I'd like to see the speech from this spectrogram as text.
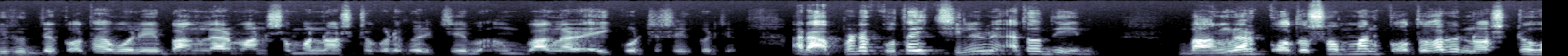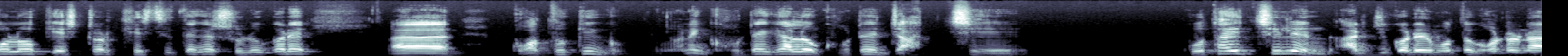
বিরুদ্ধে কথা বলে বাংলার মান সম্মান নষ্ট করে ফেলছে বাংলার এই করছে, সেই করছে, আর আপনারা কোথায় ছিলেন এতদিন? বাংলার কত সম্মান কতভাবে নষ্ট হলো, কেষ্টর খিস্তি থেকে শুরু করে কত কি মানে ঘটে গেল, ঘটে যাচ্ছে? কোথায় ছিলেন? আরজিকরের মতো ঘটনা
